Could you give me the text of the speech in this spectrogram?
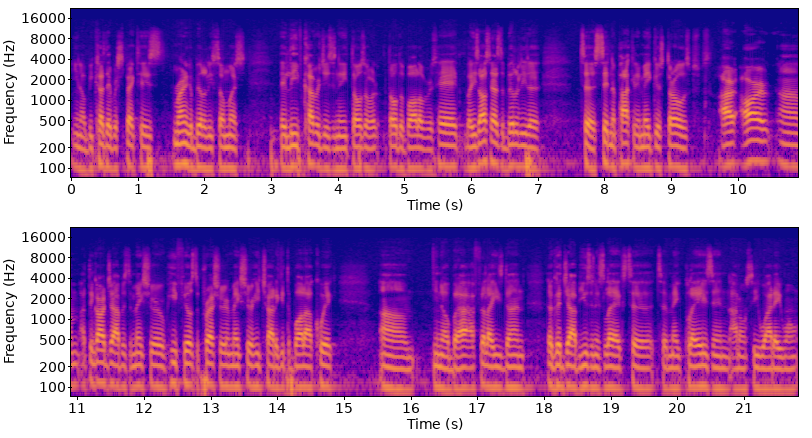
you know, because they respect his running ability so much, they leave coverages, and then he throws over, throw the ball over his head. But he also has the ability to to sit in the pocket and make good throws. Our our um, I think our job is to make sure he feels the pressure, and make sure he try to get the ball out quick. Um, you know, but I, I feel like he's done a good job using his legs to to make plays, and I don't see why they won't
